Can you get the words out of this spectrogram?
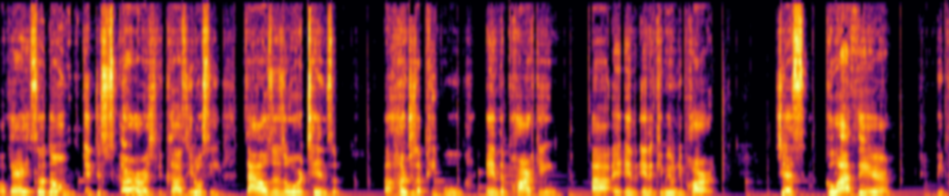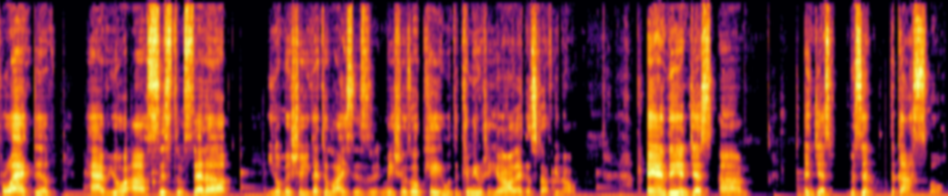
Okay, so don't get discouraged because you don't see thousands or tens of uh, hundreds of people in the parking uh, in in a community park. Just go out there, be proactive, have your uh, system set up. You know, make sure you got your license, and make sure it's okay with the community and all that good stuff. You know, and then just um, and just present the gospel,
